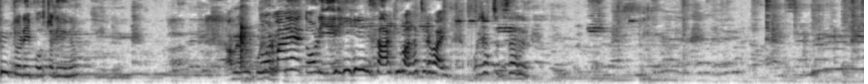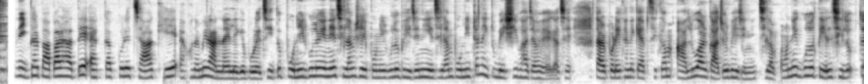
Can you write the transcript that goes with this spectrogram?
তুই তোর এই পোস্টটা দিবি না। তোর মানে তোর এই স্যার কি বানাচ্ছে রে ভাই? উড়ে যাচ্ছে তো স্যার। স্নিগ্ধার পাপার হাতে এক কাপ করে চা খেয়ে এখন আমি রান্নায় লেগে পড়েছি। তো পনিরগুলো এনেছিলাম, সেই পনিরগুলো ভেজে নিয়েছিলাম। পনিরটা না একটু বেশি ভাজা হয়ে গেছে। তারপরে এখানে ক্যাপসিকাম, আলু আর গাজর ভেজে নিচ্ছিলাম। অনেকগুলো তেল ছিল। তো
